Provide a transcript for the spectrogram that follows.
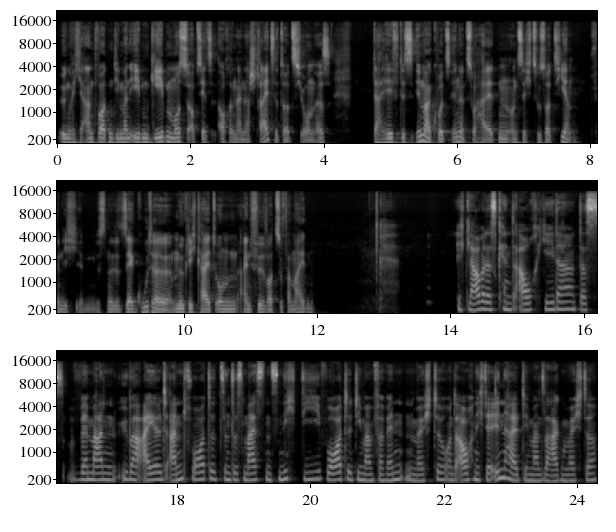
irgendwelche Antworten, die man eben geben muss, ob es jetzt auch in einer Streitsituation ist. Da hilft es immer kurz innezuhalten und sich zu sortieren finde ich, ist eine sehr gute Möglichkeit, um ein Füllwort zu vermeiden. Ich glaube, das kennt auch jeder, dass wenn man übereilt antwortet, sind es meistens nicht die Worte, die man verwenden möchte und auch nicht der Inhalt, den man sagen möchte.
